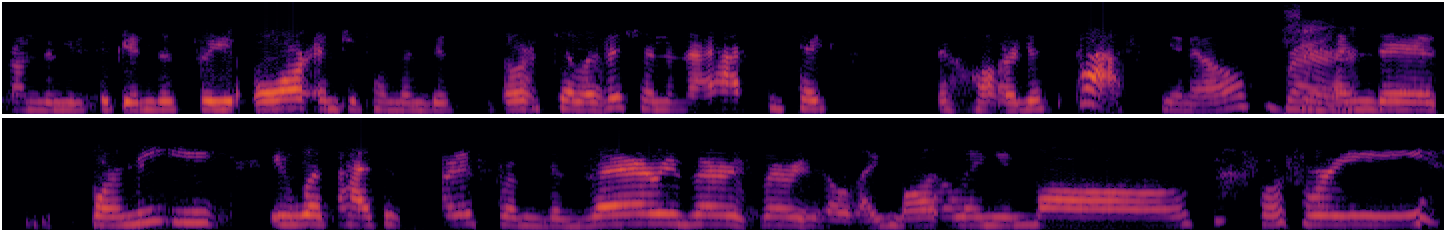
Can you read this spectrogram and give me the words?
from the music industry or entertainment business or television, and I had to take the hardest path, you know. Sure. And then for me, it was I had to start it from the very, very, very low, like modeling in malls for free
